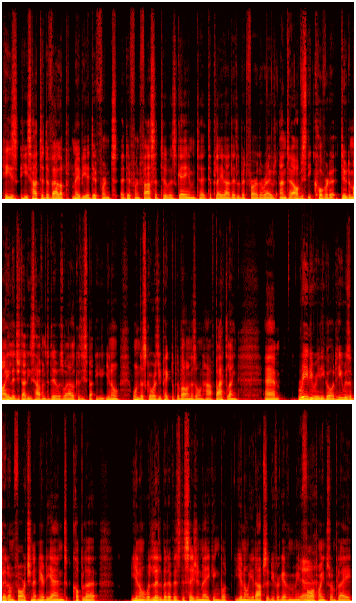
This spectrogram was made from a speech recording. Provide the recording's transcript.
he's he's had to develop maybe a different a different facet to his game to, to play that a little bit further out and to obviously cover the do the mileage that he's having to do as well because he, spe- he you know one of the scores he picked up the ball in his own half back line. Um, really, really good. He was a bit unfortunate near the end. Couple of you know, with a little bit of his decision making, but you know, you'd absolutely forgive him. I mean, Yeah. four points from play,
